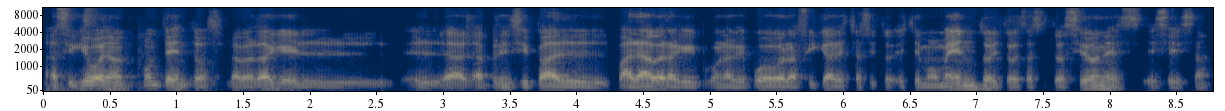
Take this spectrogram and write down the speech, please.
Así que bueno, contentos. La verdad que la, principal palabra que, con la que puedo graficar esta, este momento y toda esta situación es, esa.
